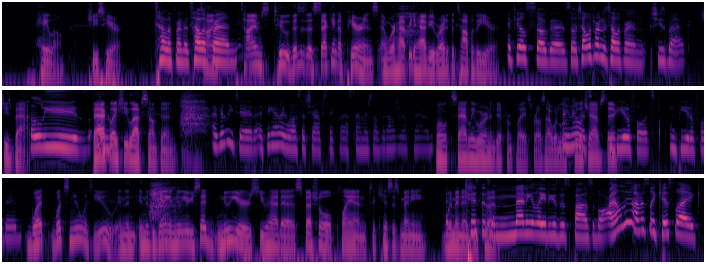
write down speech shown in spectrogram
Halo. She's here. Tell a friend to tell a friend. Times two. This is a second appearance, and we're happy to have you right at the top of the year. It feels so good. So tell a friend to tell a friend. She's back. She's back. Please. Back I'm- like she left something. I really did. I think I like lost a chapstick last time or something. I was real sad. Well, sadly, we're in a different place, or else I would look I know for the it's chapstick. beautiful. It's fucking beautiful, dude. what What's new with you in the in the beginning of New Year? You said New Year's you had a special plan to kiss as many women as you kiss as many ladies as possible. I only honestly kiss like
